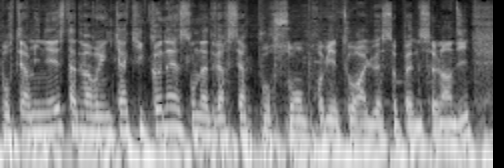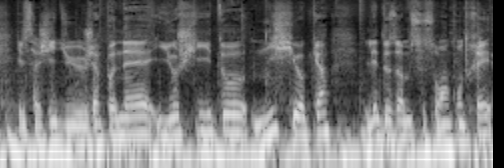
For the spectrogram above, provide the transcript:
pour terminer. Stan Wawrinka qui connaît son adversaire pour son premier tour à l'US Open ce lundi. Il s'agit du japonais Yoshihito Nishioka. Les deux hommes se sont rencontrés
